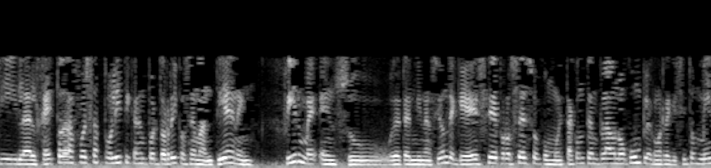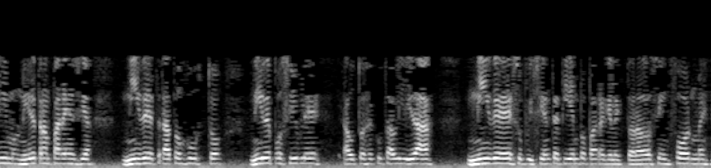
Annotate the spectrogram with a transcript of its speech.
si el gesto de las fuerzas políticas en Puerto Rico se mantienen firme en su determinación de que ese proceso como está contemplado no cumple con requisitos mínimos ni de transparencia, ni de trato justo, ni de posible autoejecutabilidad, ni de suficiente tiempo para que el electorado se informe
